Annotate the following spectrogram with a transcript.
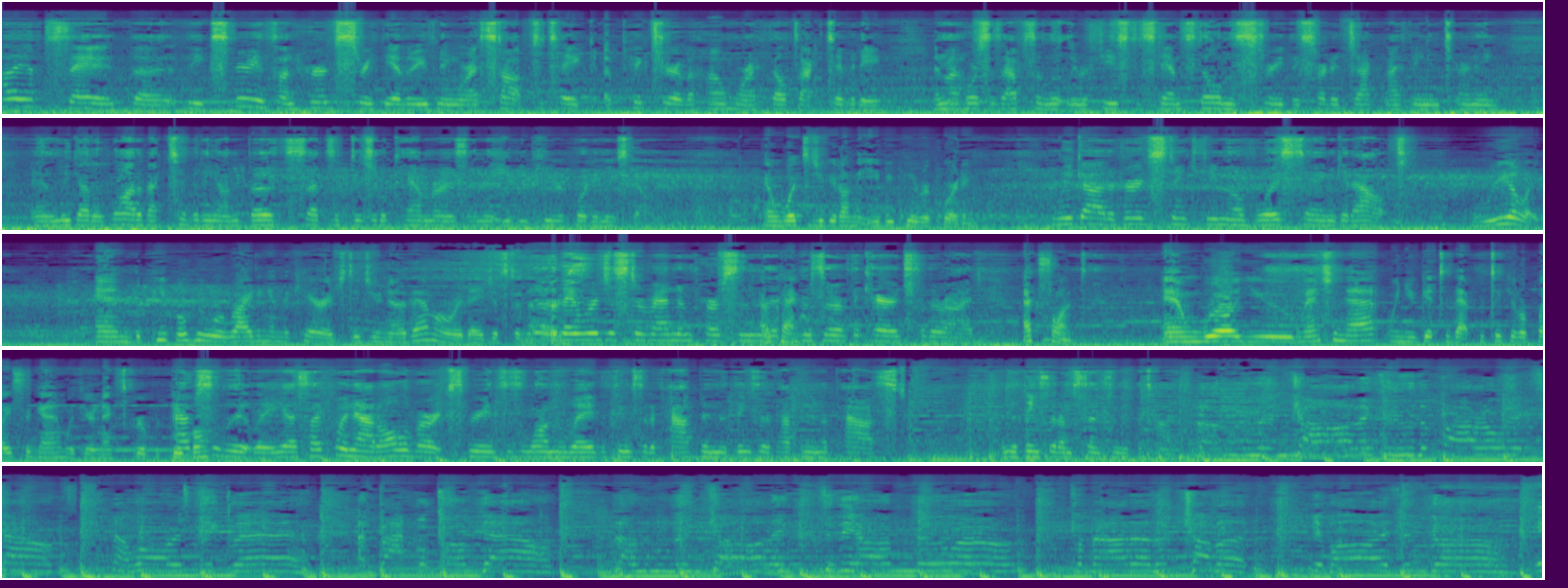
Probably have to say the, the experience on Hurd Street the other evening where I stopped to take a picture of a home where I felt activity and my horses absolutely refused to stand still in the street. They started jackknifing and turning and we got a lot of activity on both sets of digital cameras and the EVP recording was going. And what did you get on the EVP recording? We got a very distinct female voice saying, get out. Really? And the people who were riding in the carriage, did you know them or were they just another? No, they were just a random person that Okay. reserved the carriage for the ride. Excellent. And will you mention that when you get to that particular place again with your next group of people? Absolutely, yes. I point out all of our experiences along the way, the things that have happened, the things that have happened in the past, and the things that I'm sensing at the time.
